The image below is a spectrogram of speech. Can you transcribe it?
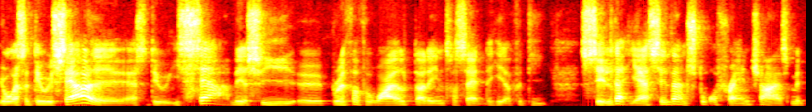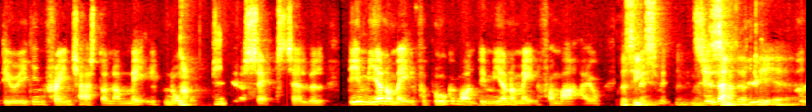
jo, altså det er jo især, øh, altså det er jo især, vil jeg sige, uh, Breath of the Wild, der er det interessante her, fordi Zelda, ja, Zelda er en stor franchise, men det er jo ikke en franchise, der normalt når Nå. de her salgstal, vel? Det er mere normalt for Pokémon, det er mere normalt for Mario. Præcis. Men, men, men Zelda, Zelda har virkelig det er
